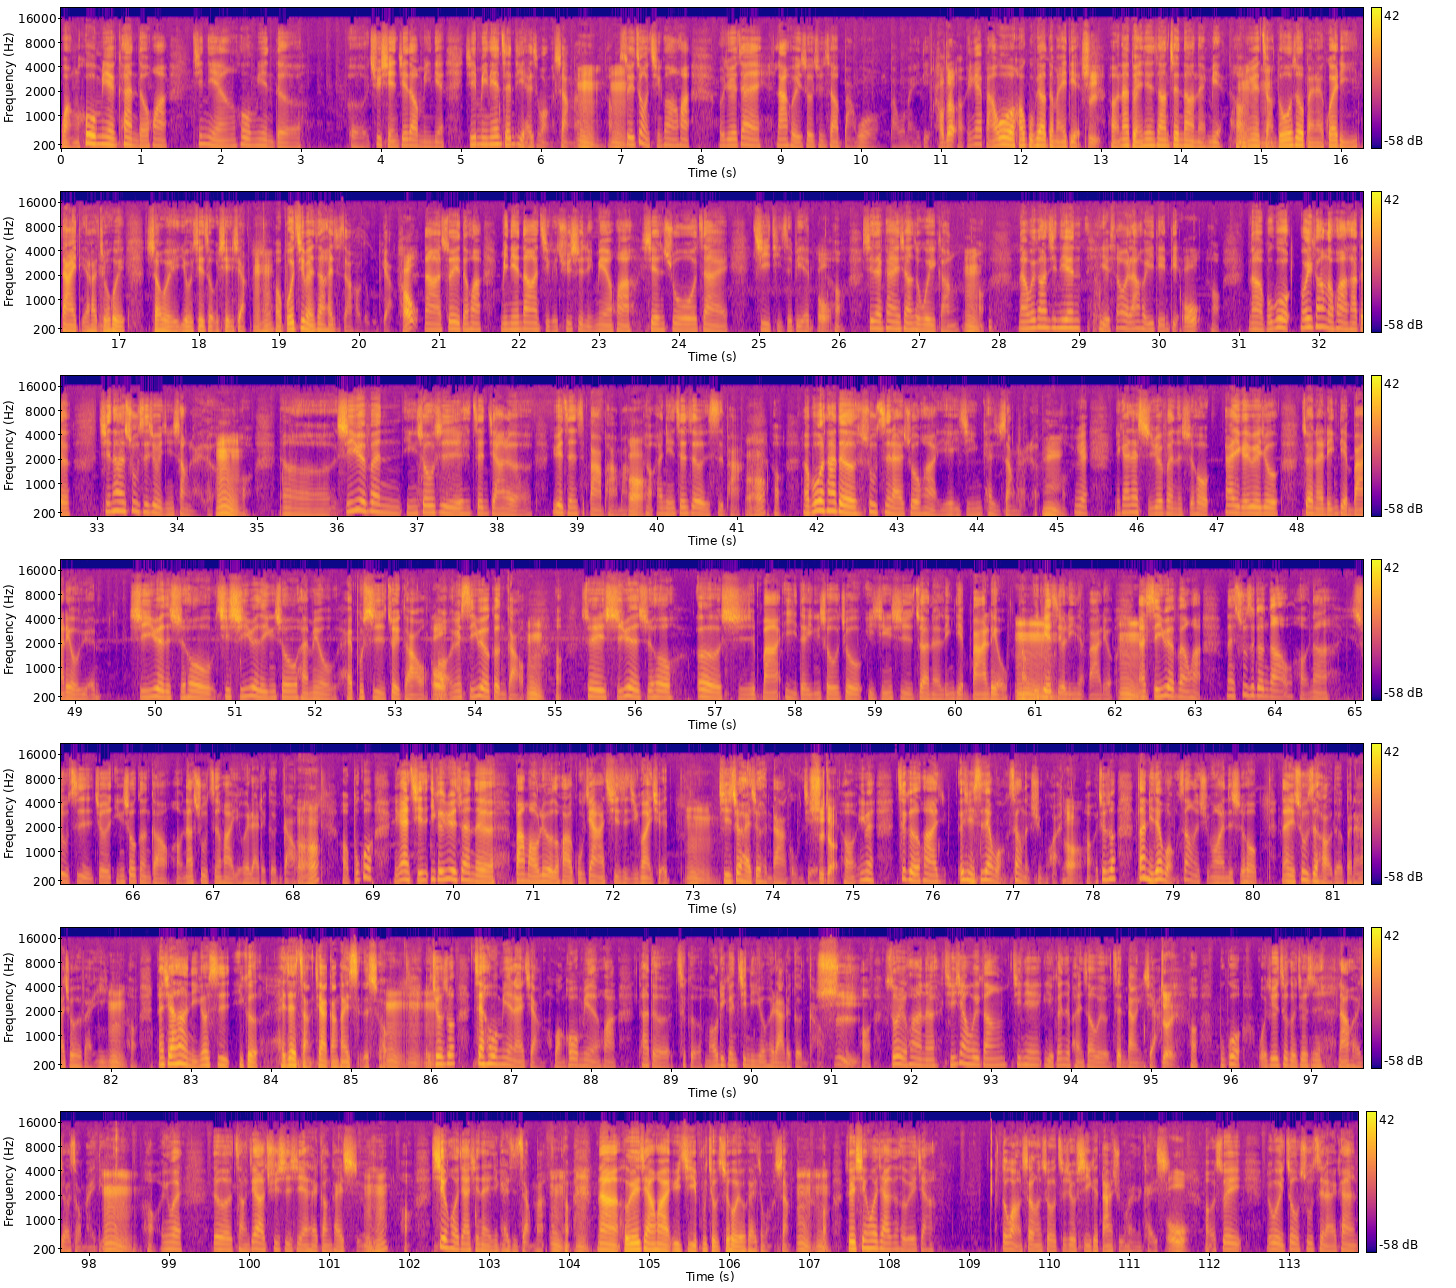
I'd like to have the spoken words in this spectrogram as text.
往后面看的话，今年后面的。呃，去衔接到明年，其实明年整体还是往上啊。嗯，嗯，所以这种情况的话，我觉得在拉回的时候就是要把握把握买点。好的，应该把握好股票的买点。是，好，那短线上震荡难免，好，因为涨多的时候本来乖离大一点，它就会稍微有些这种现象。嗯哼，好，不过基本上还是涨好的股票。好，那所以的话，明年当然几个趋势里面的话，先说在记忆体这边。哦。好，现在看一下是威刚，嗯。那威刚今天也稍微拉回一点点。哦，好，那不过威刚的话，它的其实它的数字就已经上来了，嗯，呃，十一月份营收是增加了，月增是八趴嘛，好，按，年增是二十四趴，好，那，不过它的数字来说的话，也已经开始上来了，嗯，因为你看在十月份的时候，它一个月就赚了零点八六元，十一月的时候，其实十一月的营收还没有，还不是最高哦，因为十一月更高，嗯，好，所以十月的时候。二十八亿的营收就已经是赚了零点八六，EPS 只有零点八六。嗯，那十一月份的话，那数字更高。好，那。数字就是营收更高，好，那数字的话也会来得更高。好、uh，huh. 不过你看，其实一个月赚的八毛六的话，股价七十几块钱，嗯，其实这还是很大的空间。是的，好，因为这个的话，而且是在往上的循环。好、uh，huh. 就是说，当你在往上的循环的时候，那你数字好的，本来它就会反应。嗯，好，那加上你又是一个还在涨价刚开始的时候，嗯嗯，嗯也就是说，在后面来讲，往后面的话，它的这个毛利跟净利又会拉得更高。是，好，所以的话呢，其实像威刚今天也跟着盘稍微有震荡。对，好，不过我觉得这个就是拿回来就要找买点，嗯，好，因为这个涨价的趋势现在才刚开始，嗯哼，好，现货价现在已经开始涨嘛，嗯嗯，那合约价的话，预计不久之后又开始往上，嗯嗯，所以现货价跟合约价都往上的时候，这就是一个大循环的开始，哦，好，所以如果以这种数字来看，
